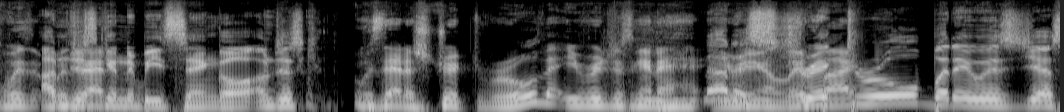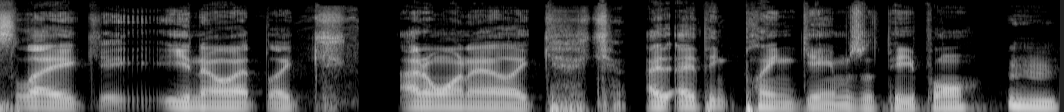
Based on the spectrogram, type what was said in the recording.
Was, I'm was just that- going to be single. I'm just Was that a strict rule that you were just gonna not a gonna live strict rule, but it was just like you know what like. I don't want to like. I, I think playing games with people Mhm.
